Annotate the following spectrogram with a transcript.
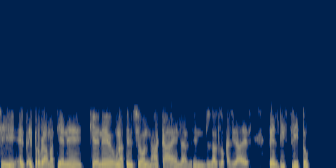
Sí, el, el programa tiene, tiene una atención acá en, en las localidades del distrito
